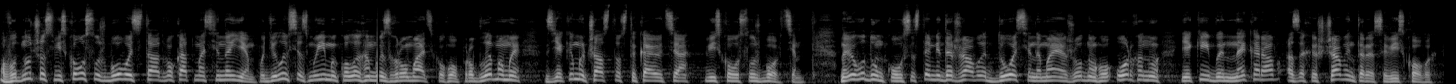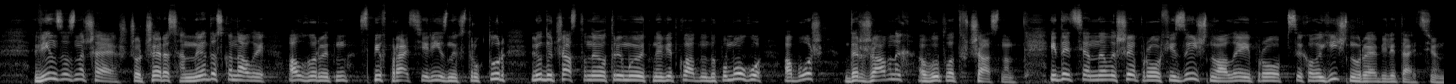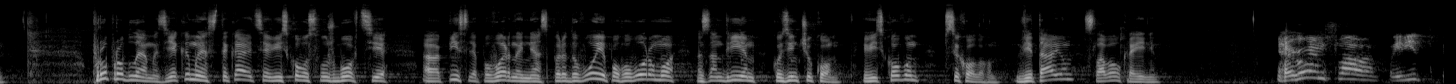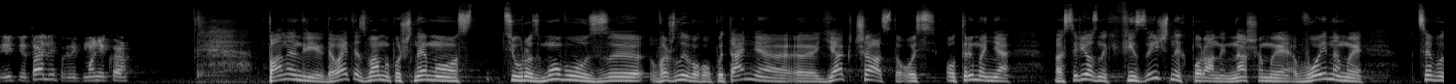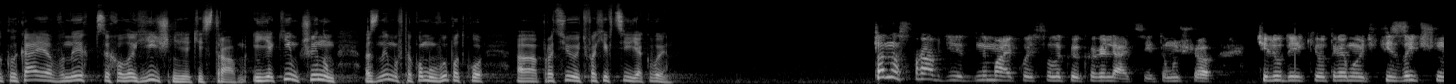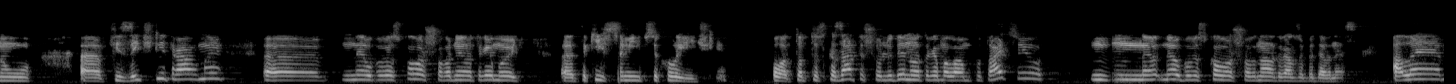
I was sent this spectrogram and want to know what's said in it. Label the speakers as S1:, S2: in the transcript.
S1: Водночас військовослужбовець та адвокат Масінаєм поділився з моїми колегами з громадського проблемами, з якими часто стикаються військовослужбовці. На його думку, у системі держави досі немає жодного органу, який би не карав, а захищав інтереси військових. Він зазначає, що через недосконалий алгоритм співпраці різних структур люди часто не отримують невідкладну допомогу або ж державних виплат вчасно. Йдеться не лише про фізичну, але й про психологічну реабілітацію. Про проблеми, з якими стикаються військовослужбовці е, після повернення з передової, поговоримо з Андрієм Козінчуком, військовим психологом. Вітаю! Слава Україні!
S2: Героям слава! Привіт, привіт, Віталій, привіт, Моніка.
S1: Пане Андрію, давайте з вами почнемо цю розмову з важливого питання: Е, як часто ось отримання е, серйозних фізичних поранень нашими воїнами. Це викликає в них психологічні якісь травми, і яким чином з ними в такому випадку е, працюють фахівці, як ви?
S2: Та насправді немає якоїсь великої кореляції, тому що ті люди, які отримують фізичну, е, фізичні травми, е, не обов'язково, що вони отримують такі ж самі психологічні. От, тобто сказати, що людина отримала ампутацію, не, не обов'язково, що вона одразу піде вниз. Але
